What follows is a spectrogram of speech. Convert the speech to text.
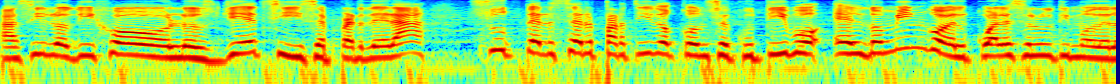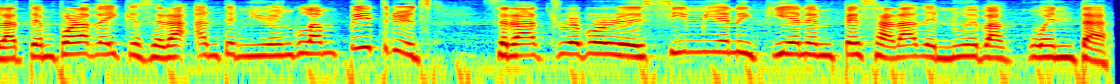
Así lo dijo los Jets y se perderá su tercer partido consecutivo el domingo, el cual es el último de la temporada y que será ante New England Patriots. Será Trevor Simeon quien empezará de nueva cuenta.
